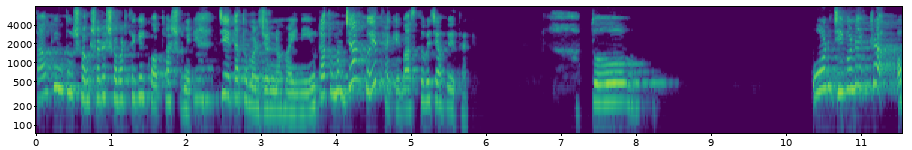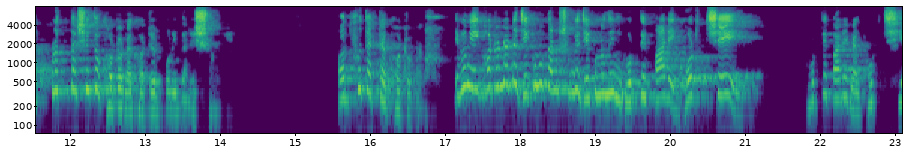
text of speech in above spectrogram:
তাও কিন্তু সংসারে সবার থেকে কথা শোনে যে এটা তোমার জন্য হয়নি। ওটা তোমার যা হয়ে থাকে বাস্তবে যা হয়ে থাকে। তো ওর জীবনে একটা অপ্রত্যাশিত ঘটনা ঘটে ওর পরিবারের সঙ্গে। অদ্ভুত একটা ঘটনা। এবং এই ঘটনাটা যে কোনো কারোর সঙ্গে যে কোনো দিন ঘটতে পারে, ঘটছে। ঘটতে পারে না, ঘটছে।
